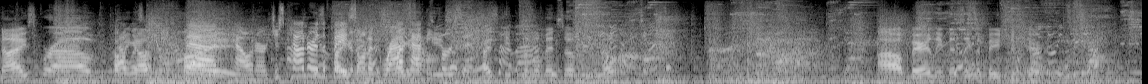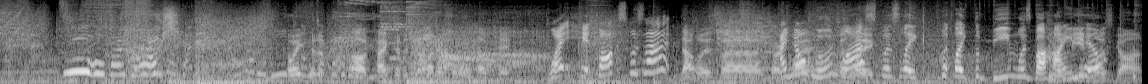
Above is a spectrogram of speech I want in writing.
Nice grab coming out A bad Kai. counter. Just counter in the face on a grab happy person. Kai's keeping the momentum. Nope. Uh, barely missing the phase shift here. Oh my gosh! Koi could have, uh, Kai could have punished. Okay. What hitbox was that? That was uh. I know Moonblast like, was like, but like the beam was behind him. The beam him. was gone.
